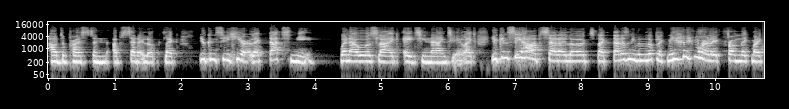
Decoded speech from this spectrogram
how depressed and upset I looked. Like you can see here, like that's me when I was like 18, 19. Like you can see how upset I looked. Like that doesn't even look like me anymore. Like from like my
